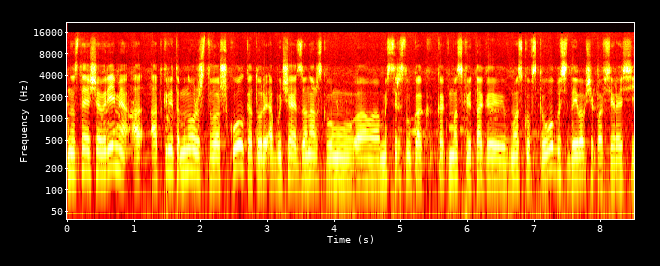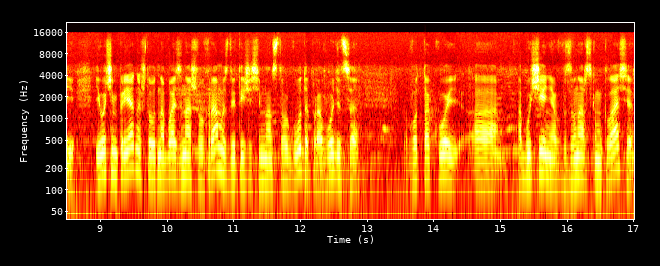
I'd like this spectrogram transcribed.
В настоящее время открыто множество школ, которые обучают зонарскому а, мастерству как, как в Москве, так и в Московской области, да и вообще по всей России. И очень приятно, что вот на базе нашего храма с 2017 года проводится вот такое э, обучение в звонарском классе,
